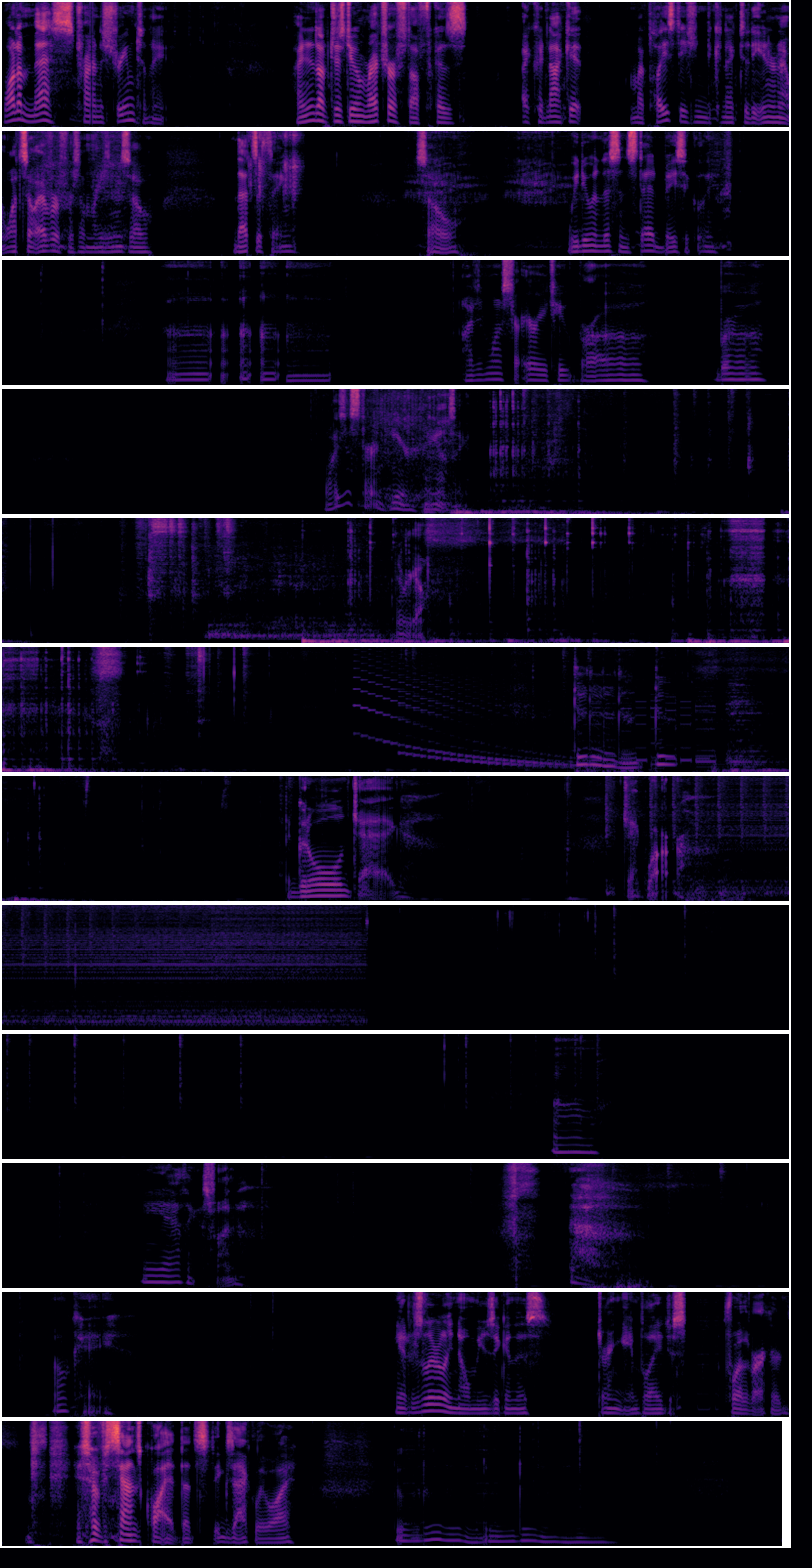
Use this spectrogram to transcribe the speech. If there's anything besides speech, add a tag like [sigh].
what a mess trying to stream tonight. I ended up just doing retro stuff because I could not get my PlayStation to connect to the internet whatsoever for some reason, so that's a thing. So we doing this instead, basically. Uh, uh, uh, uh, uh. I didn't want to start area two, bruh, bruh. Why is it starting here? Hang on a second. There we go. The good old Jag. Jaguar. Yeah, I think it's fine. [sighs] okay. Yeah, there's literally no music in this during gameplay, just for the record. so [laughs] if it sounds quiet, that's exactly why.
